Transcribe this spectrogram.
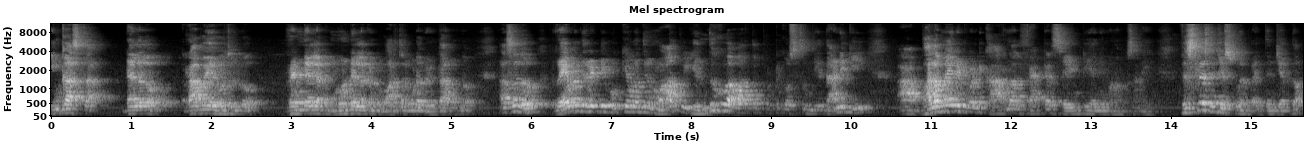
ఇంకాస్త నెలలో రాబోయే రోజుల్లో రెండు నెలలకు మూడు నెలలకు వార్తలు కూడా వింటా ఉన్నాం. అసలు రేవంత్ రెడ్డి ముఖ్యమంత్రి మార్పు ఎందుకు ఆ వార్త పుట్టుకొస్తుంది? దానికి ఆ బలమైనటువంటి కారణాలు ఫ్యాక్టర్స్ ఏంటి అని మనం ఒకసారి విశ్లేషణ చేసుకునే ప్రయత్నం చేద్దాం.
